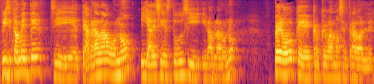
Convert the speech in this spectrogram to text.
Físicamente, si te agrada o no, y ya decides tú si ir a hablar o no. Pero que creo que vamos centrado al-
